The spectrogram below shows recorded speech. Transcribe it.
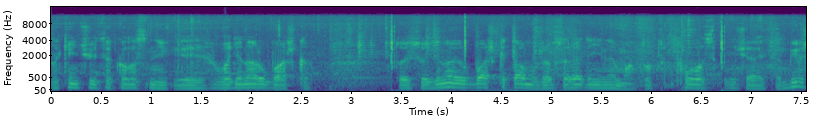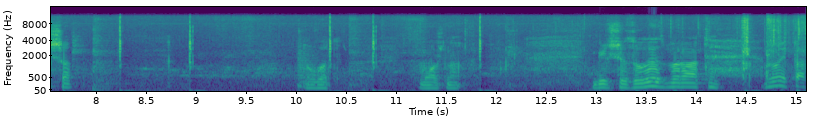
закінчується колосник, і водяна рубашка. Тобто водяної рубашки там вже всередині нема. Тут полость виходить більша. От, можна більше золи збирати. Ну і так,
